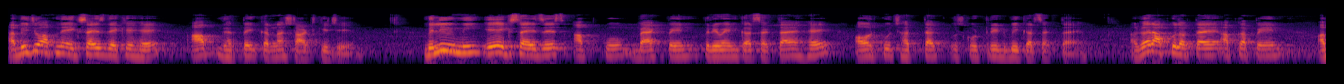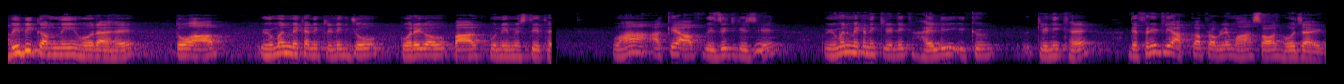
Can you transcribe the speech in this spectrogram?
अभी जो आपने एक्सरसाइज देखे हैं, आप घर पे करना स्टार्ट कीजिए। बिलीव मी ये एक्सरसाइजेस आपको बैक पेन प्रिवेंट कर सकता है और कुछ हद तक उसको ट्रीट भी कर सकता है। अगर आपको लगता है आपका पेन अभी भी कम नहीं हो रहा है तो आप ह्यूमन मैकेनिक क्लिनिक जो कोरेगांव पार्क पुणे में स्थित है, वहाँ आके आप विज़िट कीजिए। Human mechanic clinic highly equip clinic है। डेफिनेटली आपका प्रॉब्लम वहाँ सॉल्व हो जाएगा।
